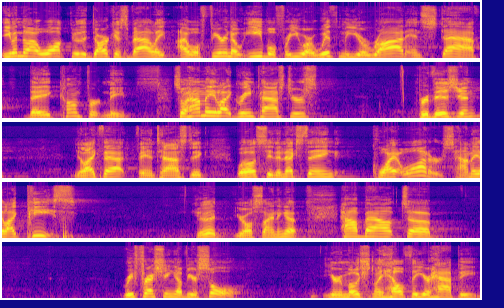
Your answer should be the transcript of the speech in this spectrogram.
Even though I walk through the darkest valley, I will fear no evil, for you are with me. Your rod and staff, they comfort me. So, how many like green pastures? Provision. You like that? Fantastic. Well, let's see. The next thing quiet waters. How many like peace? Good. You're all signing up. How about uh, refreshing of your soul? You're emotionally healthy, you're happy,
